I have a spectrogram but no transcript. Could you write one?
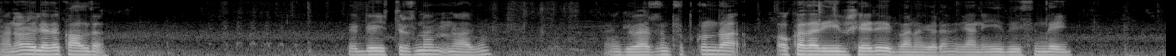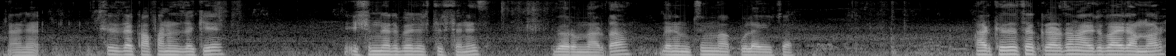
Yani öyle de kaldı. Değiştirmem lazım. Yani güvercin tutkun da o kadar iyi bir şey değil bana göre. Yani iyi bir isim değil. Yani siz de kafanızdaki isimleri belirtirseniz yorumlarda benim için makbule geçer. Herkese tekrardan ayrı bayramlar.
